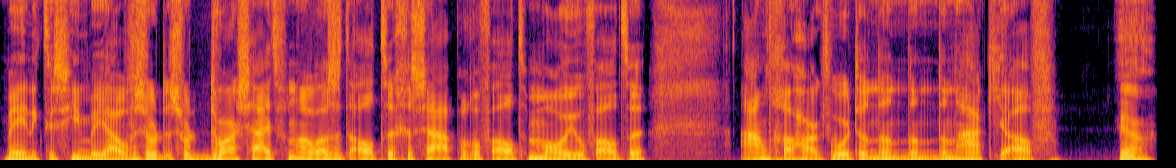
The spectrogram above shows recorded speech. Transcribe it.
meen ik te zien bij jou. Of een soort, een soort dwarsheid van, oh, als het al te gesaper of al te mooi of al te aangeharkt wordt, dan, dan, dan, dan haak je af. Ja.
